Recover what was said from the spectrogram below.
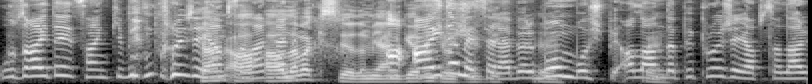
uzayda sanki bir proje Ben yapsalar. hani- ağlamak istiyordum yani görünce Ayda mesela böyle Evet. bomboş bir alanda bir proje yapsalar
